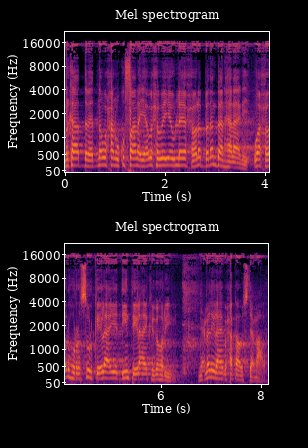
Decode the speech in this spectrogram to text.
markaa dabeedna waxaan uu ku faanayaa waxa weeye uu leeyahy xoolo badan baan halaagay. Waa xooluhu rasuulka ilaahay iyo diinta ilaahay kaga hor yimi. Nicmada ilahay buu xaggaa u isticmaalay.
